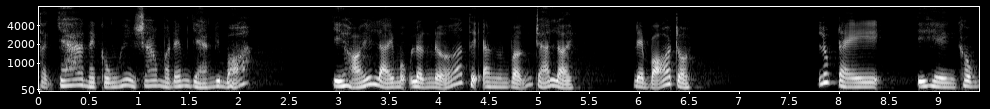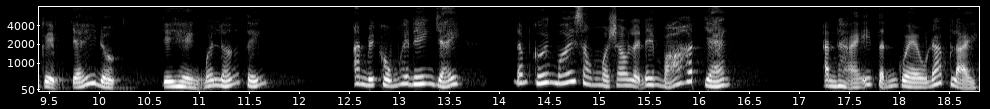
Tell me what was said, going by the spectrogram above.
Thật cha này cũng hay sao mà đem vàng đi bỏ? Chị hỏi lại một lần nữa thì anh vẫn trả lời. Đem bỏ rồi. Lúc này chị Hiền không kiềm chế được. Chị Hiền mới lớn tiếng. Anh bị khùng hay điên vậy? Đám cưới mới xong mà sao lại đem bỏ hết vàng? Anh Hải tỉnh quèo đáp lại.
